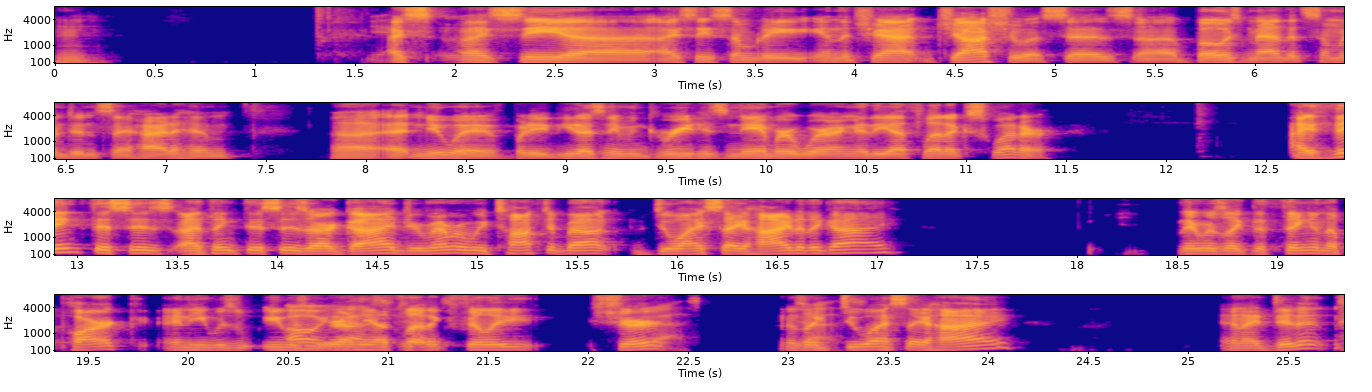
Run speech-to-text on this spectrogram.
hmm. Yeah. I, I see uh, I see somebody in the chat. Joshua says uh, Bo's mad that someone didn't say hi to him uh, at New Wave, but he, he doesn't even greet his neighbor wearing the athletic sweater. I think this is I think this is our guy. Do you remember we talked about do I say hi to the guy? There was like the thing in the park, and he was he was Oh, wearing the athletic yes. Philly shirt. Yes. I was like, do I say hi? And I didn't.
